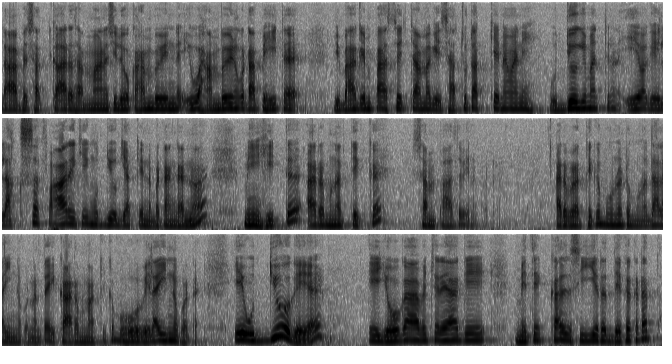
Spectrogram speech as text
ලාභ සත්කාර සම්මාන සිලෝක හම්බ වෙන්න. ඒව හම්බ වෙනකොට අපේ හිත විභාගෙන් පාස් වෙච්චාම මගේ සතුටක් එනවනේ. උද්‍යෝගිමත් වෙනවා. ඒ වගේ ලක්ෂ පාරකින් උද්‍යෝගයක් එන්න පටන් ගන්නවා. මේ හිත අරමුණත් එක්ක සම්පාද වෙනකොට. අරමුණත් එක්ක මුණට මුණ දාලා ඉන්නකොට. නැත්නම් ඒක අරමුණක් එක්ක බොහෝ වෙලා ඉන්නකොට. ඒ උද්‍යෝගය ඒ යෝගාවචරයාගේ මෙතෙක්කල් 100 දෙකකටත්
